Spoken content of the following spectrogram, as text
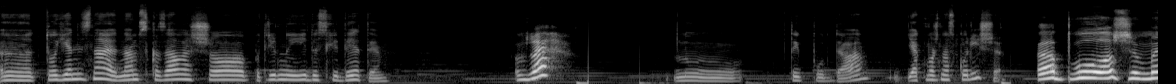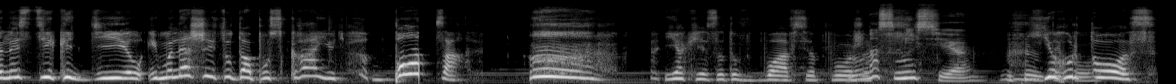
Е, то я не знаю, нам сказали, що потрібно її дослідити. Вже? Ну, типу, да. Як можна скоріше? А боже, в мене стільки діл, і мене ще й туди пускають. Боса! Як я задовбався, Ну, у нас місія. Типу, Єгуртос.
